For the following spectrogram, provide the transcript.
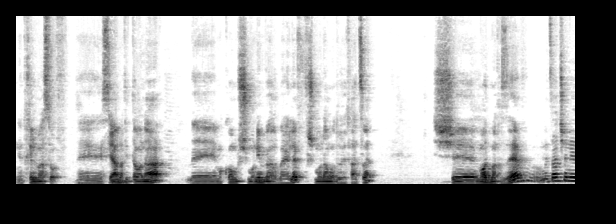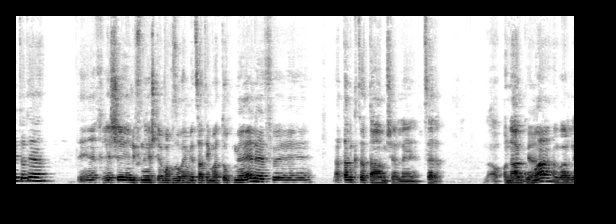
אני אתחיל מהסוף. אה, סיימתי את העונה במקום 84,811, שמאוד מאכזב, ומצד שני, אתה יודע, אחרי שלפני שתי מחזורים יצאתי מהטופ 100,000, אה, נתן קצת טעם של בסדר. עונה עגומה, כן. אבל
